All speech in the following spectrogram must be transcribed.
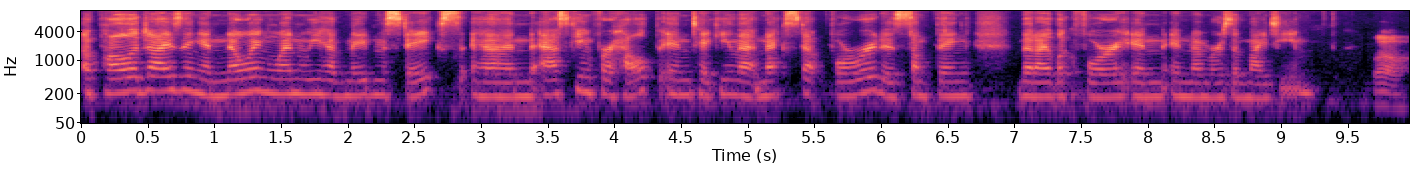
apologizing and knowing when we have made mistakes and asking for help in taking that next step forward is something that I look for in, in members of my team. Wow.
